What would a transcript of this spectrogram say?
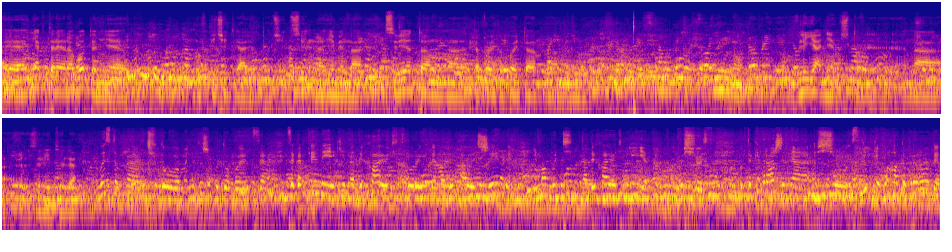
Э, Некоторые работы мне ну, впечатляют очень сильно именно цветом, э, такой какой-то ну, влиянием, что ли, на зрителя. Виставка чудова, мені дуже подобається. Це картини, які надихають творити, надихають жити і, мабуть, надихають мріяти про щось. От таке враження, що скільки багато природи,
